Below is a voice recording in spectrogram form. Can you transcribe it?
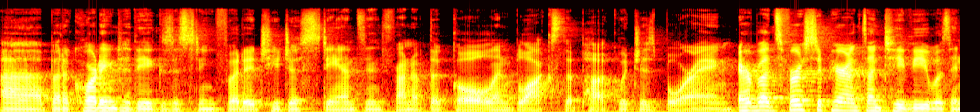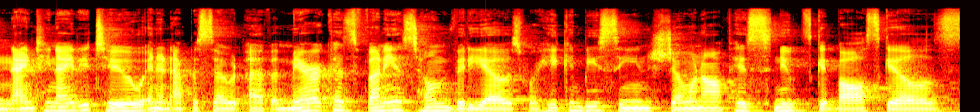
Uh, but according to the existing footage, he just stands in front of the goal and blocks the puck, which is boring. Airbud's first appearance on TV was in 1992 in an episode of America's Funniest Home Videos, where he can be seen showing off his snoot skitball skills.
